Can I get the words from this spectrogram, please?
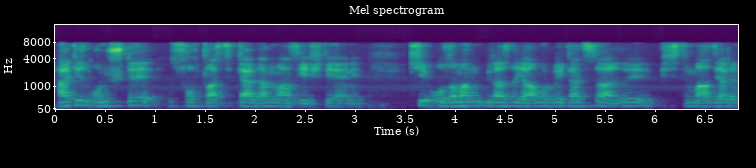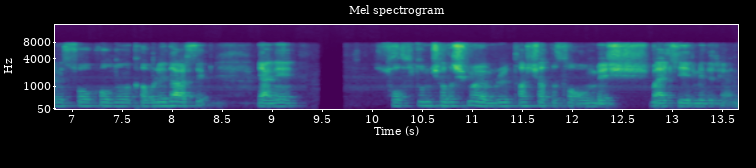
Herkes 13'te soft lastiklerden vazgeçti yani. Ki o zaman biraz da yağmur beklentisi vardı. Pistin bazı yerlerinin soğuk olduğunu kabul edersek yani soft'un çalışma ömrü taş çatlasa 15 belki 20'dir yani.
